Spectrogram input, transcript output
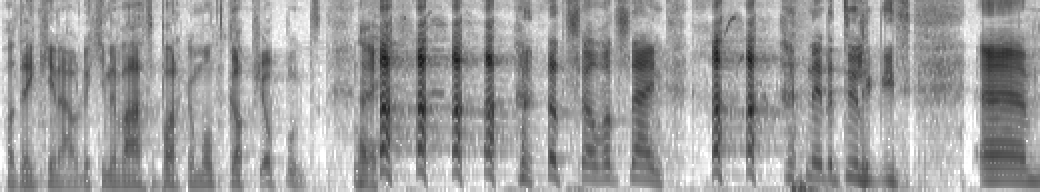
Wat denk je nou? Dat je in een waterpark een mondkapje op moet? Nee. dat zou wat zijn. nee, natuurlijk niet. Ehm,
